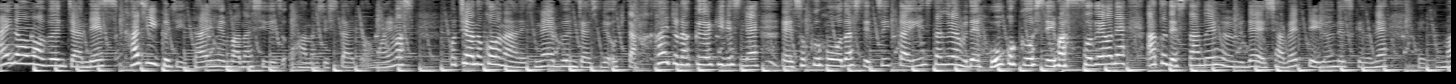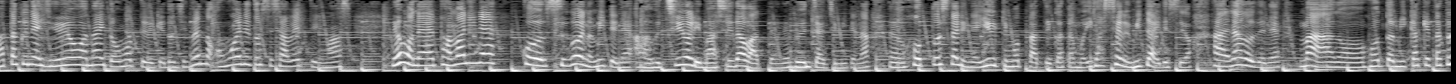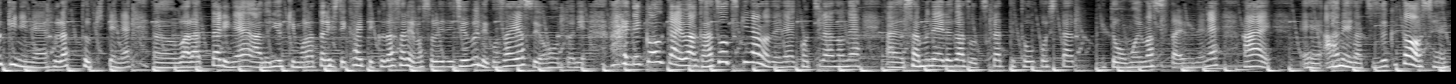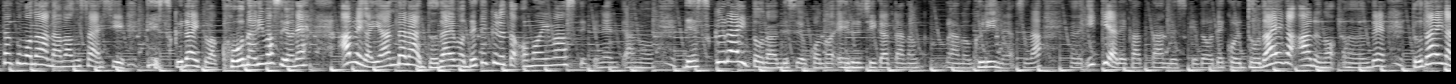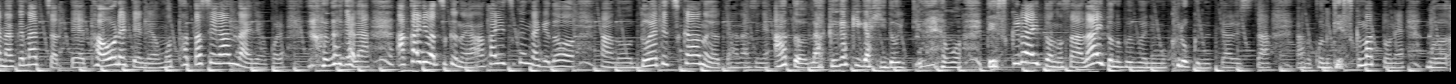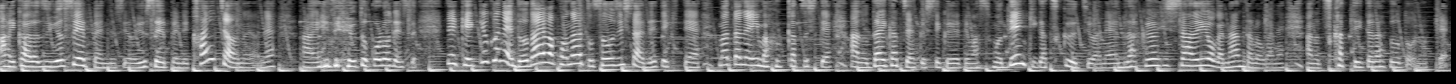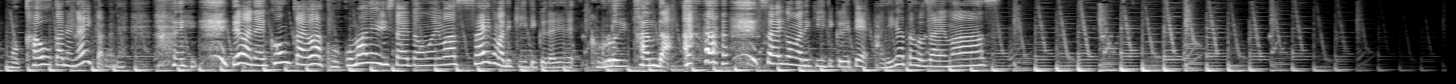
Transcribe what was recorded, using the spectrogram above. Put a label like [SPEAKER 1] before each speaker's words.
[SPEAKER 1] はいどうも、文ちゃんです。家事育児大変話シリーズお話ししたいと思います。こちらのコーナーですね、文ちゃんちで起きた破壊と落書きですね、えー速報を出して Twitter、Instagram で報告をしています。それをね、後でスタンド FM で喋っているんですけどね、えっ、と、全くね、重要はないと思ってるけど、自分の思い出として喋っています。でもね、たまにね、こう、すごいの見てね、あ、うちよりマシだわってね、文ちゃんち見てな、うん、ほっとしたりね、勇気持ったっていう方もいらっしゃるみたいですよ。はい、なのでね、まあ、あの、本当見かけた時にね、ふらっと来てね、うん、笑ったりね、あの、勇気もらったりして帰ってくださればそれで十分でございますよ、本当に。はい、で、今回は画像付きなのでね、こちらのね、あのサムネイル画像を使って投稿したと思います、スタイルでね。はい、えー雨が続くと洗濯物は生臭いし、デスクライトはこうなりますよね。雨が止んだら土台も出てくると思いますって言ってね、あの、デスクライトなんですよ、この L 字型の、あの、グリーンのやつな。うん、IKEA で買ったんですけど、で、これ土台があるの。うん、で、土台がなくなっちゃって倒れてんのよ。もう立たせらんないのよ、これ。だから、明かりはつくのよ。明かりつくんだけど、あの、どうやって使うのよって話ね。あと、落書きがひどいっていうね。もう、デスクライトのさ、ライトの部分にも黒く塗ってあるしさ、あの、このデスクマットね、もう相変わらず油性ペンですよ。油性ペンで書いちゃうのよね。はい、っていうところです。で、結局ね、土台はこの後掃除したら出てきて、またね、今復活して、あの、大活躍してくれてます。もう電気がつくうちはね、落書きされようがなんだろうがね、あの、使っていただこうと思って、もう買うお金ないからね。はい。ではね、今回はここまでにしたいと思います。最後まで聞いてくれて、これ噛んだ。最後まで聞いてくれてありがとうございます。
